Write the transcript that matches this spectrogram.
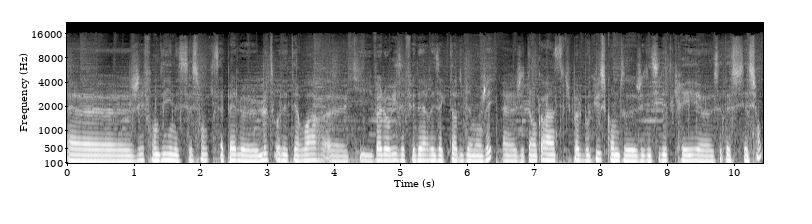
Euh, j'ai fondé une association qui s'appelle euh, Le Tour des Terroirs, euh, qui valorise et fédère les acteurs du bien manger. Euh, J'étais encore à l'Institut Paul Bocuse quand euh, j'ai décidé de créer cette association.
